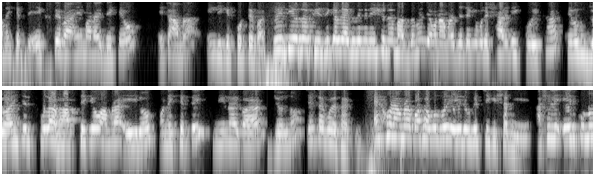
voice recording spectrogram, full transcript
অনেক ক্ষেত্রে এক্স রে বা এমআরআই দেখেও এটা আমরা ইন্ডিকেট করতে পারি। তৃতীয়ত ফিজিক্যাল এক্সামিনেশনের মাধ্যমে, যেমন আমরা যেটাকে বলি শারীরিক পরীক্ষা এবং জয়েন্টের ফুলা ভাব থেকেও আমরা এই রোগ অনেক ক্ষেত্রেই নির্ণয় করার জন্য চেষ্টা করে থাকি। এখন আমরা কথা বলব এই রোগের চিকিৎসা নিয়ে। আসলে এর কোনো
